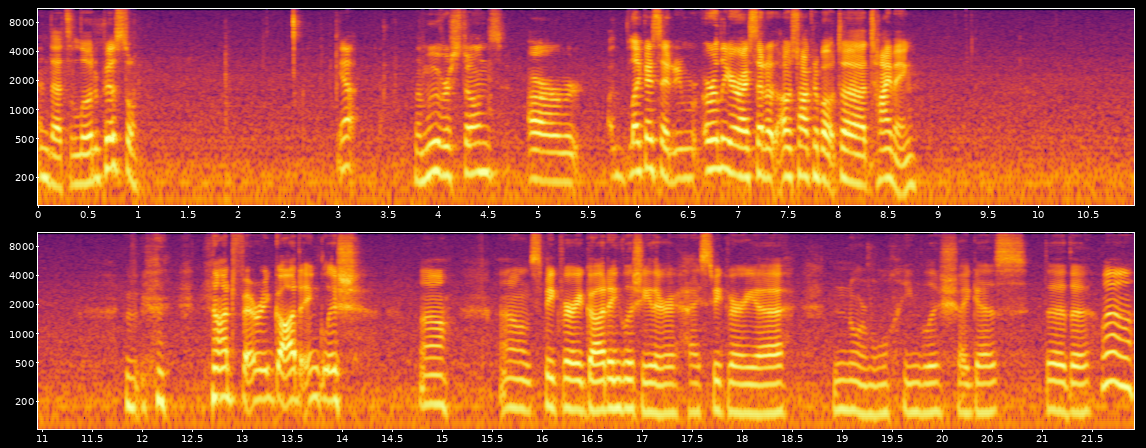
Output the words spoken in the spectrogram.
And that's a loaded pistol. Yeah. The mover stones are, like I said earlier, I said I was talking about uh, timing. Not very God English. Well, I don't speak very God English either. I speak very uh normal English, I guess. The the well,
